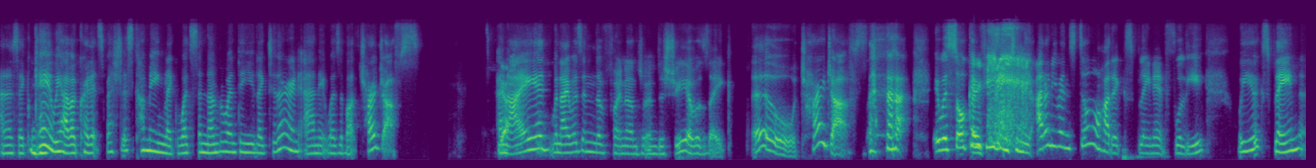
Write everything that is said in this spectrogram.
and it's like, mm-hmm. okay, mm-hmm. we have a credit specialist coming. Like, what's the number one thing you'd like to learn? And it was about charge offs. And yeah. I had, when I was in the financial industry, I was like, oh, charge offs. it was so confusing to me. I don't even still know how to explain it fully. Will you explain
